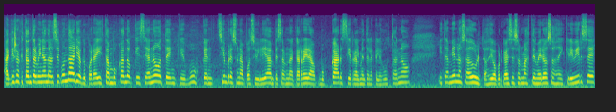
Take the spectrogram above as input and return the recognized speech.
aquellos que están terminando el secundario, que por ahí están buscando que se anoten, que busquen, siempre es una posibilidad empezar una carrera, buscar si realmente es la que les gusta o no y también los adultos, digo, porque a veces son más temerosos de inscribirse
